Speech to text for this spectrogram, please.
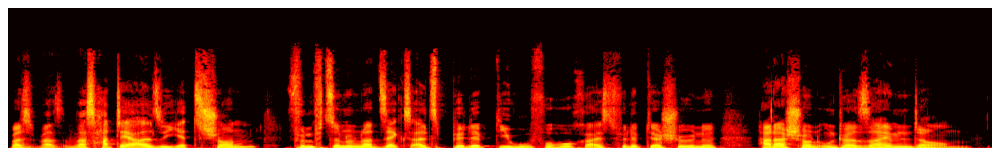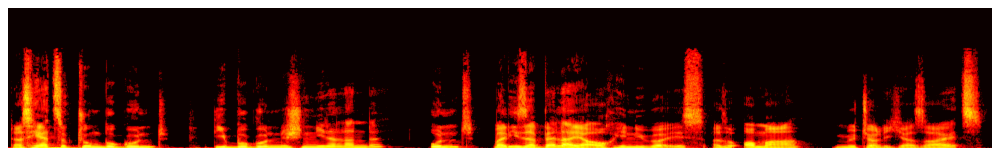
Was, was, was hat er also jetzt schon? 1506, als Philipp die Hufe hochreißt, Philipp der Schöne, hat er schon unter seinem Daumen. Das Herzogtum Burgund, die burgundischen Niederlande und, weil Isabella ja auch hinüber ist, also Oma, mütterlicherseits,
